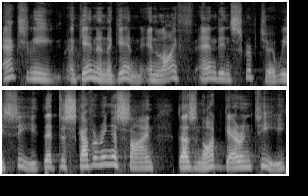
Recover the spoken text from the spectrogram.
actually, again and again, in life and in Scripture, we see that discovering a sign does not guarantee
